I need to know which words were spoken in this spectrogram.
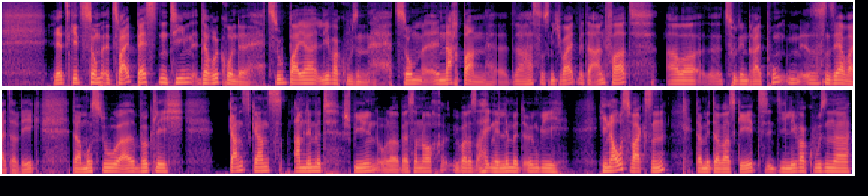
Jetzt geht's zum zweitbesten Team der Rückrunde, zu Bayer Leverkusen, zum Nachbarn. Da hast du es nicht weit mit der Anfahrt, aber äh, zu den drei Punkten ist es ein sehr weiter Weg. Da musst du äh, wirklich ganz, ganz am Limit spielen oder besser noch über das eigene Limit irgendwie hinauswachsen, damit da was geht. Die Leverkusener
